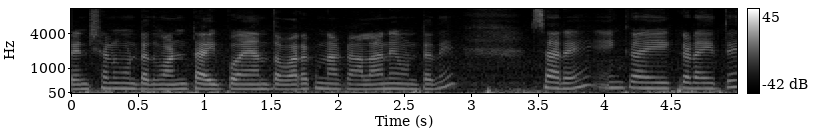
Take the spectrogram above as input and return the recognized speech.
టెన్షన్గా ఉంటుంది వంట అయిపోయేంత వరకు నాకు అలానే ఉంటుంది. సరే ఇంకా ఇక్కడైతే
